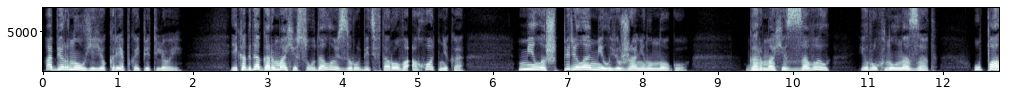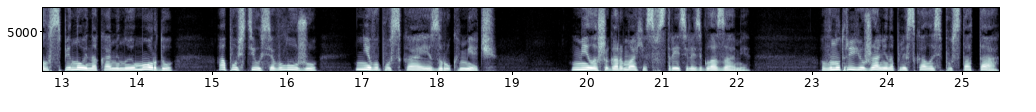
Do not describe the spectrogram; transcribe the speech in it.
обернул ее крепкой петлей. И когда Гармахису удалось зарубить второго охотника, Милош переломил южанину ногу. Гармахис завыл и рухнул назад, упал спиной на каменную морду, опустился в лужу, не выпуская из рук меч. Милош и Гармахис встретились глазами. Внутри южанина плескалась пустота,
